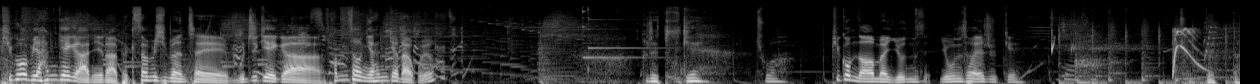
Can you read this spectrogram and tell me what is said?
픽업이 한 개가 아니라 130연차에 무지개가 삼성이 한 개라고요? 그래 두 개. 좋아. 픽업 나오면 용, 용서 해줄게. 됐다.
